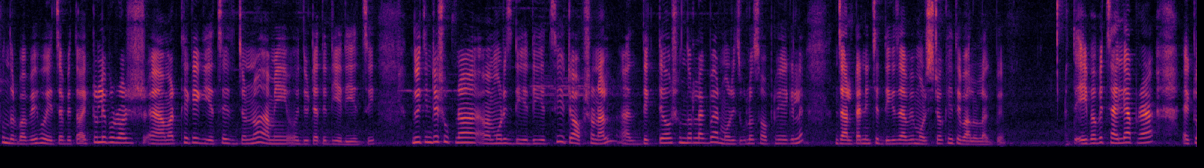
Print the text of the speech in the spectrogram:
সুন্দরভাবে হয়ে যাবে। তো একটু লেবুর রস আমার থেকে গিয়েছে, এর জন্য আমি ওই দুইটাতে দিয়ে দিয়েছি। দুই তিনটে শুকনা মরিচ দিয়ে দিয়েছি, এটা অপশনাল দেখতেও সুন্দর লাগবে আর মরিচগুলো সফট হয়ে গেলে জালটা নিচের দিকে যাবে, মরিচটাও খেতে ভালো লাগবে। তো এইভাবে চাইলে আপনারা একটু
